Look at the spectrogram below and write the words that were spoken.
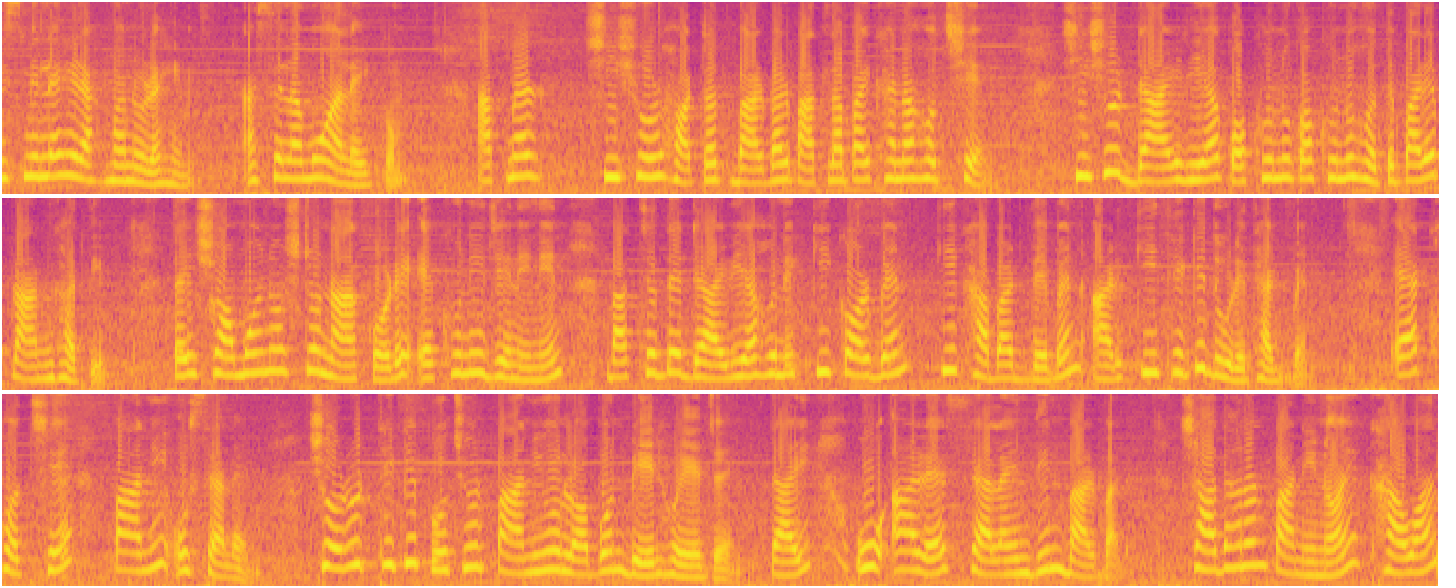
বিসমিল্লাহ রহমানুর রাহিম আসসালামু আলাইকুম। আপনার শিশুর হঠাৎ বারবার পাতলা পায়খানা হচ্ছে? শিশুর ডায়রিয়া কখনো কখনো হতে পারে প্রাণঘাতী। তাই সময় নষ্ট না করে এখনই জেনে নিন, বাচ্চাদের ডায়রিয়া হলে কি করবেন, কি খাবার দেবেন আর কি থেকে দূরে থাকবেন। এক হচ্ছে পানি ও স্যালাইন। শরীর থেকে প্রচুর পানি ও লবণ বের হয়ে যায়। তাই ওআরএস স্যালাইন দিন বারবার। সাধারণ পানি নয়, খাওয়ান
